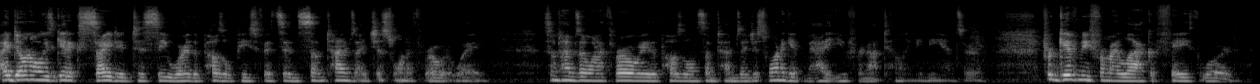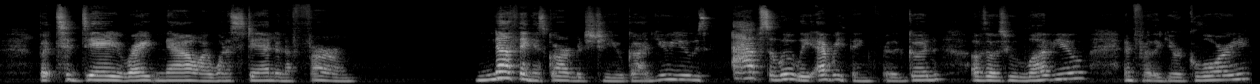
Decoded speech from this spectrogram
I don't always get excited to see where the puzzle piece fits in. Sometimes I just want to throw it away. Sometimes I want to throw away the puzzle, and sometimes I just want to get mad at you for not telling me the answer. Forgive me for my lack of faith, Lord. But today, right now, I want to stand and affirm nothing is garbage to you, God. You use absolutely everything for the good of those who love you and for the, your glory.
